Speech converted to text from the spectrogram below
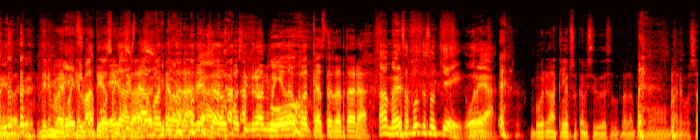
δηλαδή. Δεν είμαι Έτσι επαγγελματίας τα σαν podcast. και Έτσι εσάς. τα εσάς. podcast τώρα. Δεν ξέρω πώς ιδρώνουμε για ένα podcast εδώ τώρα. Άμα είναι στα podcast, OK. Ωραία. Μπορεί να κλέψω κάποιες ιδέες εδώ πέρα που έχω πάρει από εσάς,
